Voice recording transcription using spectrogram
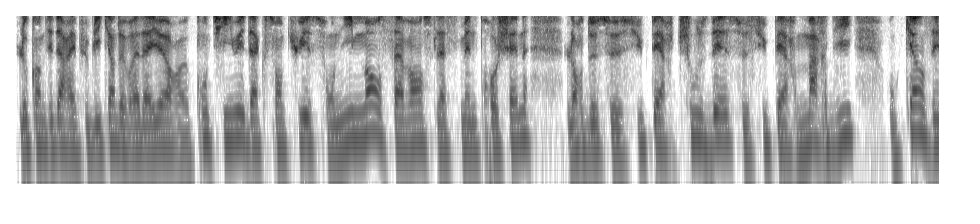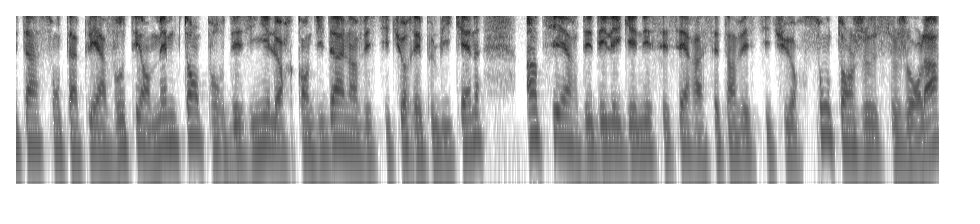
Le candidat républicain devrait d'ailleurs euh, continuer d'accentuer son immense avance la semaine prochaine lors de ce Super Tuesday, ce Super Mardi, où 15 États sont appelés à voter en même temps pour désigner leur candidat à l'investiture républicaine. Un tiers des délégués nécessaires à cette investiture sont en jeu ce jour-là.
